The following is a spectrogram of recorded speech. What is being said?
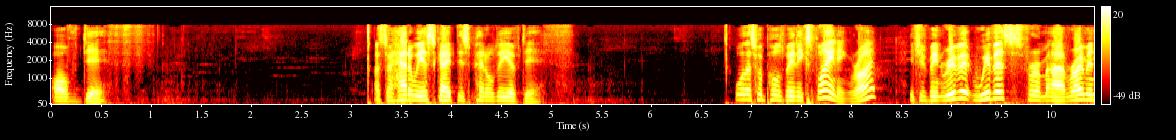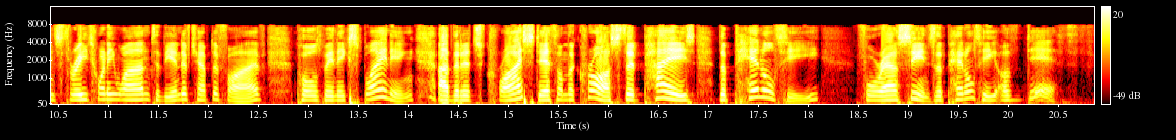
of death. So, how do we escape this penalty of death? Well, that's what Paul's been explaining, right? If you've been with us from uh, Romans 3:21 to the end of chapter 5, Paul's been explaining uh, that it's Christ's death on the cross that pays the penalty for our sins, the penalty of death.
